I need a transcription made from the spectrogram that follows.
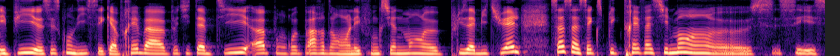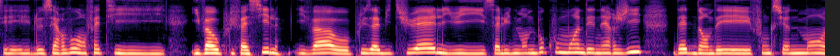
Et puis, euh, c'est ce qu'on dit, c'est qu'après, bah, petit à petit, hop, on repart dans les fonctionnements euh, plus habituels. Ça, ça s'explique très facilement. Hein. Euh, c'est, le cerveau, en fait, il, va au plus facile, il va au plus habituel. Ça lui demande beaucoup moins d'énergie d'être dans des fonctionnements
